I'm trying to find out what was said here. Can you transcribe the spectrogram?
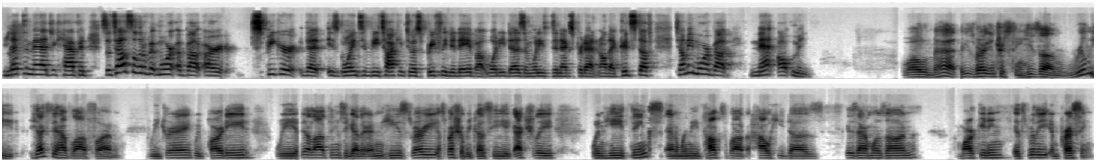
you let the magic happen. So tell us a little bit more about our speaker that is going to be talking to us briefly today about what he does and what he's an expert at and all that good stuff. Tell me more about Matt Altman. Well, Matt, he's very interesting. He's a uh, really he likes to have a lot of fun. We drank, we partied, we did a lot of things together, and he's very special because he actually, when he thinks and when he talks about how he does his Amazon marketing, it's really impressing,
